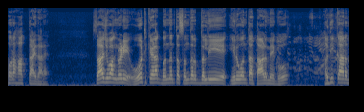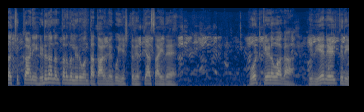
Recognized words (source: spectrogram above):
ಹೊರ ಹಾಕ್ತಾ ಇದ್ದಾರೆ. ಸಹಜವಾಗಿ ನೋಡಿ, ಓಟ್ ಕೇಳಕ್ಕೆ ಬಂದಂಥ ಸಂದರ್ಭದಲ್ಲಿ ಇರುವಂಥ ತಾಳ್ಮೆಗೂ, ಅಧಿಕಾರದ ಚುಕ್ಕಾಣಿ ಹಿಡಿದ ನಂತರದಲ್ಲಿರುವಂಥ ತಾಳ್ಮೆಗೂ ಎಷ್ಟು ವ್ಯತ್ಯಾಸ ಇದೆ. ಓಟ್ ಕೇಳುವಾಗ ನೀವು ಏನು ಹೇಳ್ತೀರಿ?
